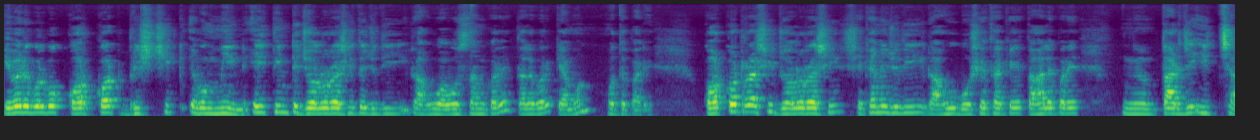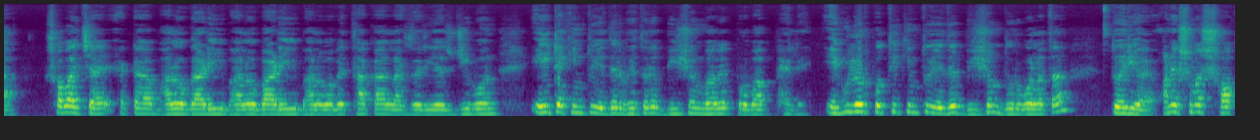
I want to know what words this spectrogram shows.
এবারে বলব কর্কট, বৃশ্চিক এবং মিন। এই তিনটে জলরাশিতে যদি রাহু অবস্থান করে, তাহলে পরে কেমন হতে পারে? কর্কট রাশি জলরাশি সেখানে যদি রাহু বসে থাকে, তাহলে পরে তার যে ইচ্ছা, সবাই চায় একটা ভালো গাড়ি, ভালো বাড়ি, ভালোভাবে থাকা লাক্সারিয়াস জীবন। এইটা কিন্তু এদের ভেতরে ভীষণভাবে প্রভাব ফেলে। এগুলোর প্রতি কিন্তু এদের ভীষণ দুর্বলতা তৈরি হয়। অনেক সময় শখ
